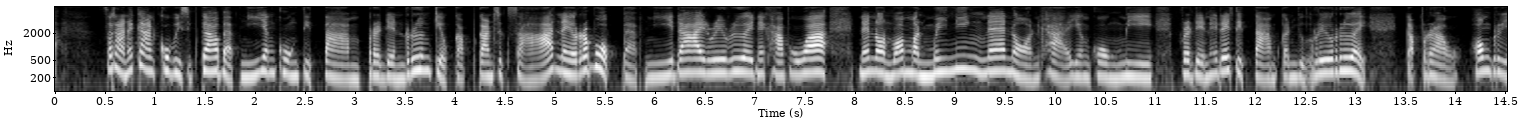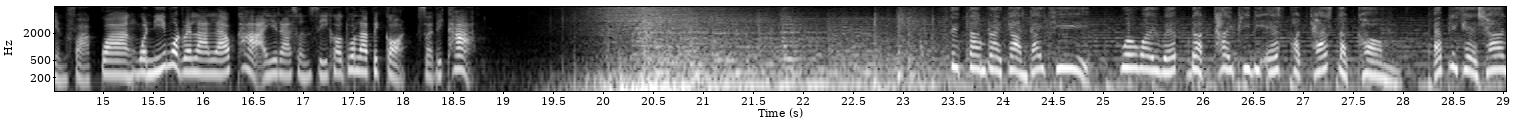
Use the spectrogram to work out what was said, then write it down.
สถานการณ์โควิด -19 แบบนี้ยังคงติดตามประเด็นเรื่องเกี่ยวกับการศึกษาในระบบแบบนี้ได้เรื่อย ๆ นะคะ เพราะว่าแน่นอนว่ามันไม่นิ่งแน่นอนค่ะ ยังคงมีประเด็นให้ได้ติดตามกันอยู่เรื่อย ๆ กับเราห้องเรียนฟ้ากว้าง วันนี้หมดเวลาแล้วค่ะอัยราสนศรีเขาตัวลาไปก่อน สวัสดีค่ะ ติดตามรายการได้ที่ www.thaipbspodcast.com แอปพลิเคชัน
